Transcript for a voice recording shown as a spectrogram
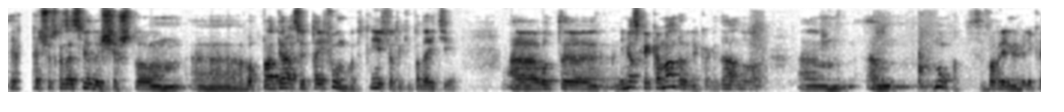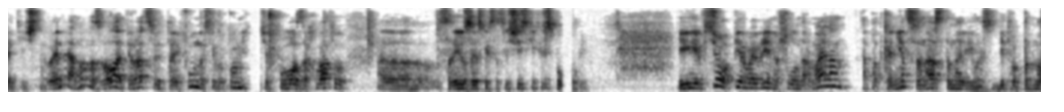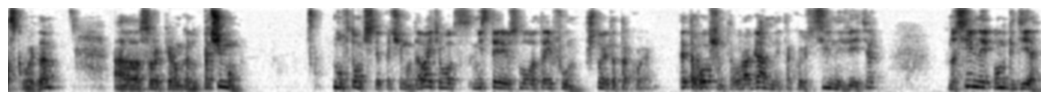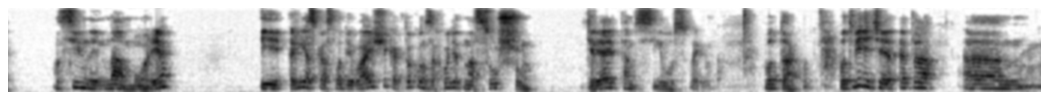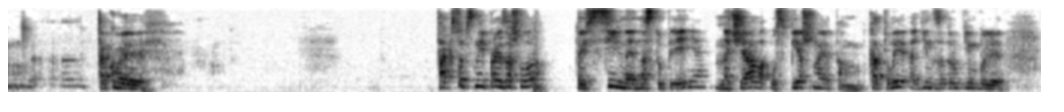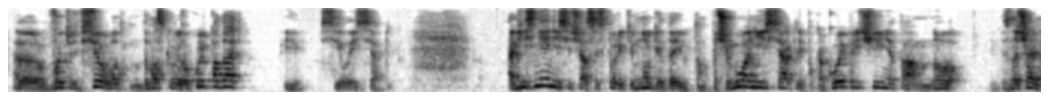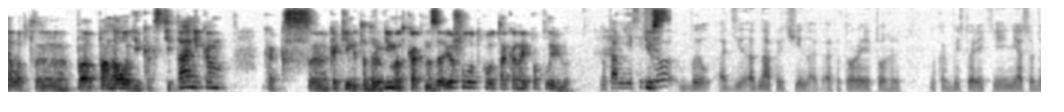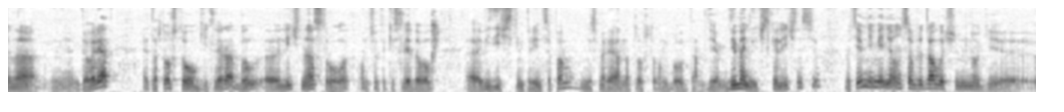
я хочу сказать следующее, что э, вот по операции «Тайфун», вот к ней все-таки подойти. Э, вот э, немецкое командование, когда оно э, э, ну, вот, во время Великой Отечественной войны, оно назвало операцию «Тайфун», если вы помните, по захвату э, Союза Советских Социалистических Республик. И все, первое время шло нормально, а под конец она остановилась. Битва под Москвой, да, а, в 1941 году. Почему? Ну, в том числе почему? Давайте вот мистерию слова тайфун. Что это такое? Это, в общем-то, ураганный такой сильный ветер. Но сильный он где? Он сильный на море и резко ослабевающий, как только он заходит на сушу. Теряет там силу свою. Вот так вот. Вот видите, это э, такой... Так, собственно, и произошло. То есть сильное наступление, начало, успешное, там котлы один за другим были. Э, вот все, вот до Москвы рукой подать, и силы иссякли. Объяснений сейчас историки многие дают, там, почему они иссякли, по какой причине, там, но изначально вот э, по, по аналогии как с Титаником, как с э, какими-то другими, вот как назовешь лодку, так она и поплывет. Но там есть еще и... был один, одна причина, о которой тоже, ну как бы историки не особенно говорят, это то, что у Гитлера был э, личный астролог, он все-таки следовал ведическим принципам, несмотря на то, что он был там демонической личностью, но тем не менее он соблюдал очень многие э,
